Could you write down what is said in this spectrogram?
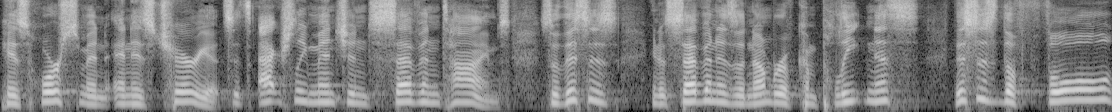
his horsemen, and his chariots. It's actually mentioned seven times. So this is, you know, seven is a number of completeness. This is the full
